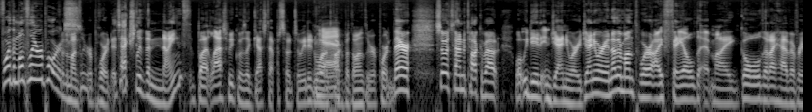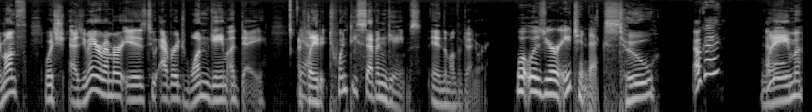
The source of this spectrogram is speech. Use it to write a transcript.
for the monthly report. for the monthly report. It's actually the ninth, but last week was a guest episode, so we didn't want to Yeah. talk about the monthly report there. So it's time to talk about what we did in January. January, another month where I failed at my goal that I have every month, which, as you may remember, is to average one game a day. I Yeah. played 27 games in the month of January. What was your H index? Two. Okay. Lame.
